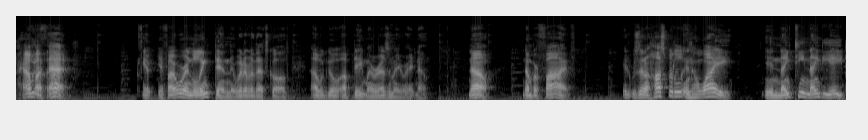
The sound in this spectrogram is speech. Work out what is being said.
How about that? If, if I were in LinkedIn or whatever that's called, I would go update my resume right now. Now, number five. It was in a hospital in Hawaii in 1998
